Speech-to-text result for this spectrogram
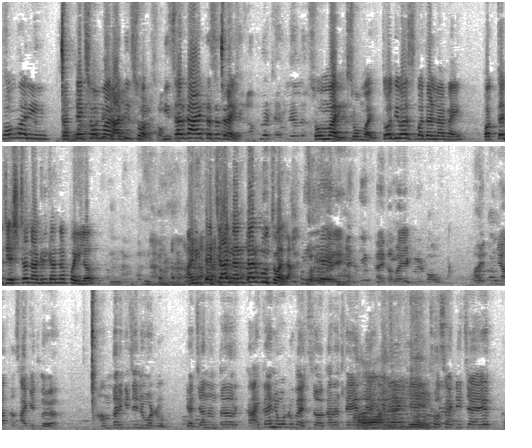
सोमवारी प्रत्येक सोमवार आधीच निसर्ग आहे तसंच राहील. सोमवारी सोमवारी. तो दिवस बदलणार नाही. फक्त ज्येष्ठ नागरिकांना पहिलं आणि त्याच्यानंतर भूतवाला. एक मिनिट तुम्ही आता सांगितलं आमदारकीची निवडणूक. त्याच्यानंतर काय काय निवडणूक आहेत? सहकार्यातल्या आहेत सोसायटीच्या आहेत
